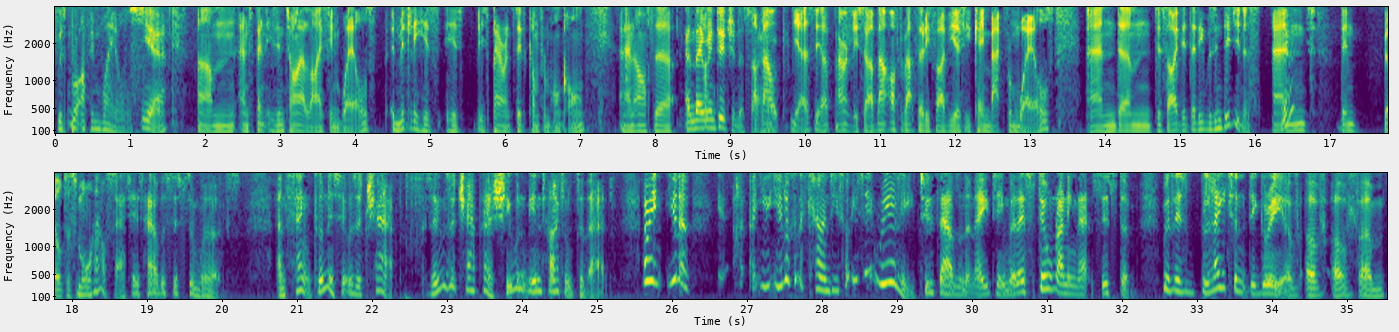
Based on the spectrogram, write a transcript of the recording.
was brought up in Wales. Yeah, um, and spent his entire life in Wales. Admittedly, his his his parents did come from Hong Kong, and after and they were indigenous. I about hope. yes, yeah, apparently so. About after about thirty five years, he came back from Wales and um, decided that he was indigenous, and then built a small house. That is how the system works. And thank goodness it was a chap, because if it was a chapess, she wouldn't be entitled to that. I mean, you know, you, you look at the calendar, you thought, is it really 2018 where they're still running that system with this blatant degree of, of, of um,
